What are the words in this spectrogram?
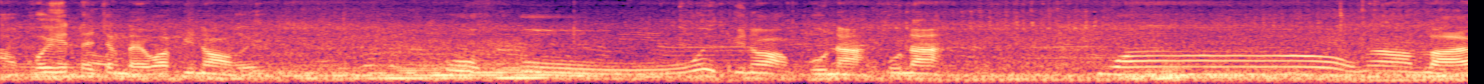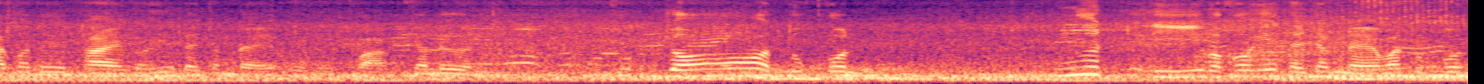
วเขาเฮ็ดได้จังไดวะพี่น้องเอ้ยโอ้โหพี่น้องคุณนะคุณนะว้าวงามหลายประเทศไทยก็เฮ็ดได้จังไดโอ้โหความเจริญสุดยอดทุกคน เงือดดีว่าเขาเฮ็ดได้จังไดวะทุกคน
